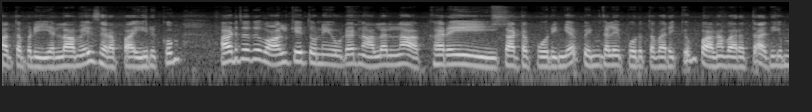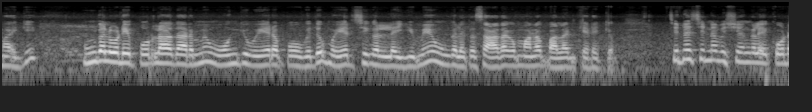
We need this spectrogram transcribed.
மற்றபடி எல்லாமே சிறப்பாக இருக்கும். அடுத்தது வாழ்க்கை துணையோட நலன்லாம் அக்கறை காட்ட போகிறீங்க பெண்களை பொறுத்த வரைக்கும் பண வரத்து அதிகமாகி உங்களுடைய பொருளாதாரமே ஓங்கி உயரப்போகுது முயற்சிகள்லையுமே உங்களுக்கு சாதகமான பலன் கிடைக்கும். சின்ன சின்ன விஷயங்களை கூட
